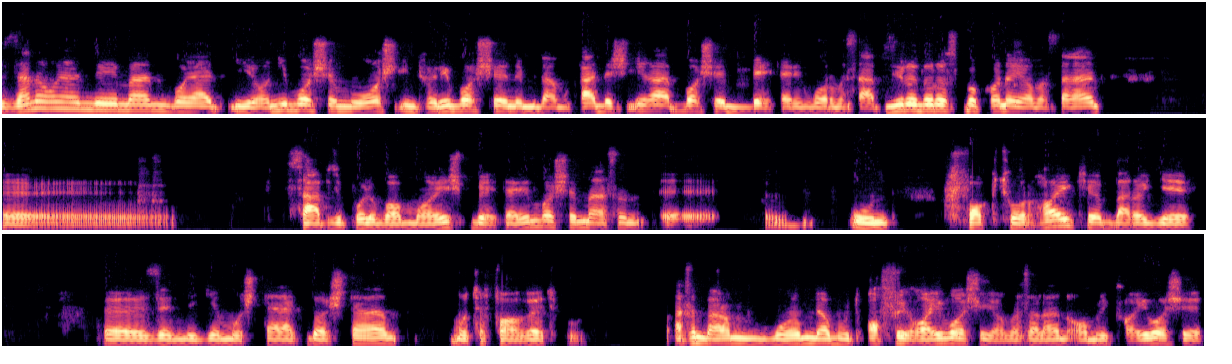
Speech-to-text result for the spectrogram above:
زن آینده من باید ایرانی باشه موهاش اینطوری باشه نمی‌دونم قدش اینقدر باشه بهترین قرمه سبزی رو درست بکنه یا مثلا سبزی پلو با مایش بهترین باشه. من اصلا اون فاکتورهایی که برای زندگی مشترک داشتم متفاوت بود. اصلا برام مهم نبود آفریقایی باشه یا مثلا آمریکایی باشه.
